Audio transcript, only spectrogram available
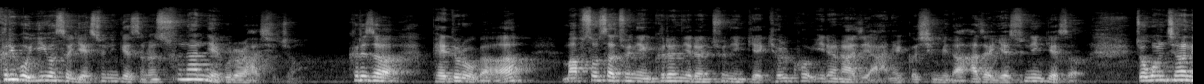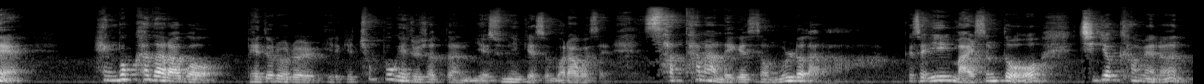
그리고 이어서 예수님께서는 순한 예고를 하시죠. 그래서 베드로가 맙소사 주님 그런 일은 주님께 결코 일어나지 않을 것입니다. 하자 예수님께서 조금 전에 행복하다라고 베드로를 이렇게 축복해 주셨던 예수님께서 뭐라고 했어요? 사탄아 내게서 물러가라. 그래서 이 말씀도 직역하면은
